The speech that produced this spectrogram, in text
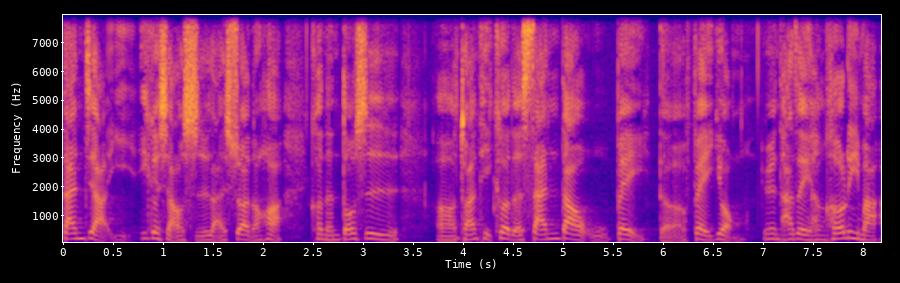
单价以一个小时来算的话，可能都是。呃，团体课的三到五倍的费用，因为它这也很合理嘛。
